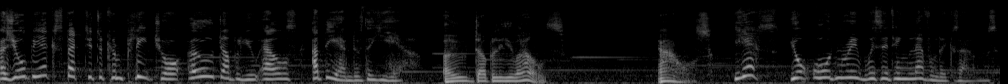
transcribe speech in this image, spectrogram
as you'll be expected to complete your OWLs at the end of the year. OWLs? Owls? Yes, your ordinary wizarding level exams.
